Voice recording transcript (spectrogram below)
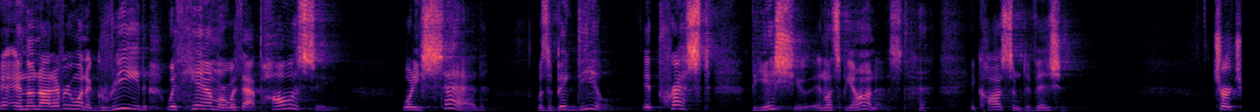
And though not everyone agreed with him or with that policy, what he said was a big deal. It pressed the issue, and let's be honest, it caused some division. Church,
